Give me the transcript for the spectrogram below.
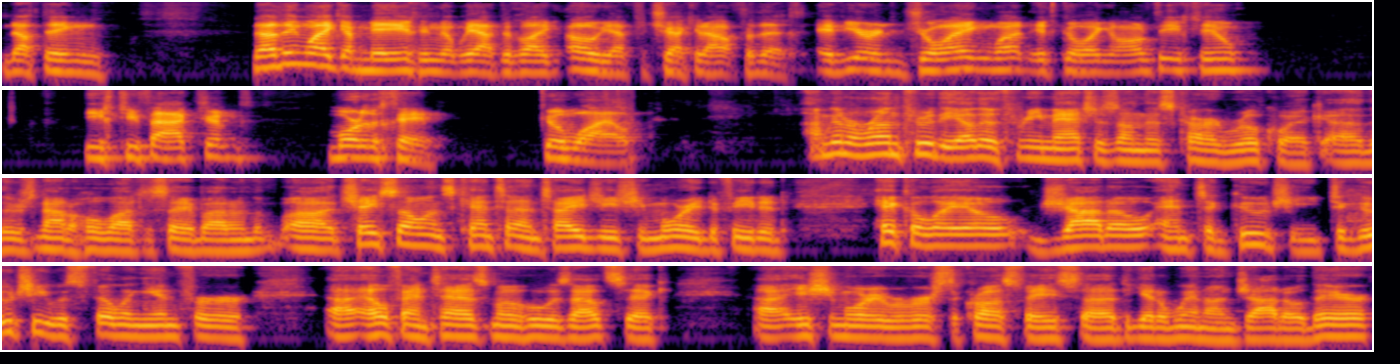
nothing nothing like amazing that we have to like, oh, you have to check it out for this. If you're enjoying what is going on with these two, these two factions, more of the same. Go wild. I'm going to run through the other three matches on this card real quick. Uh, there's not a whole lot to say about them. Uh, Chase Owens, Kenta, and Taiji Ishimori defeated Hikuleo, Jado, and Taguchi. Taguchi was filling in for uh, El Phantasmo, who was out sick. Uh, Ishimori reversed the crossface uh, to get a win on Jado there.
